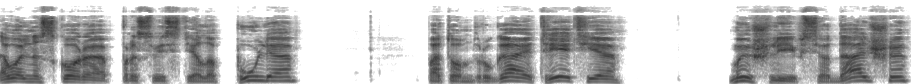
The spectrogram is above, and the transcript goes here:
Довольно скоро просвистела пуля, потом другая, третья. Мы шли все дальше,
